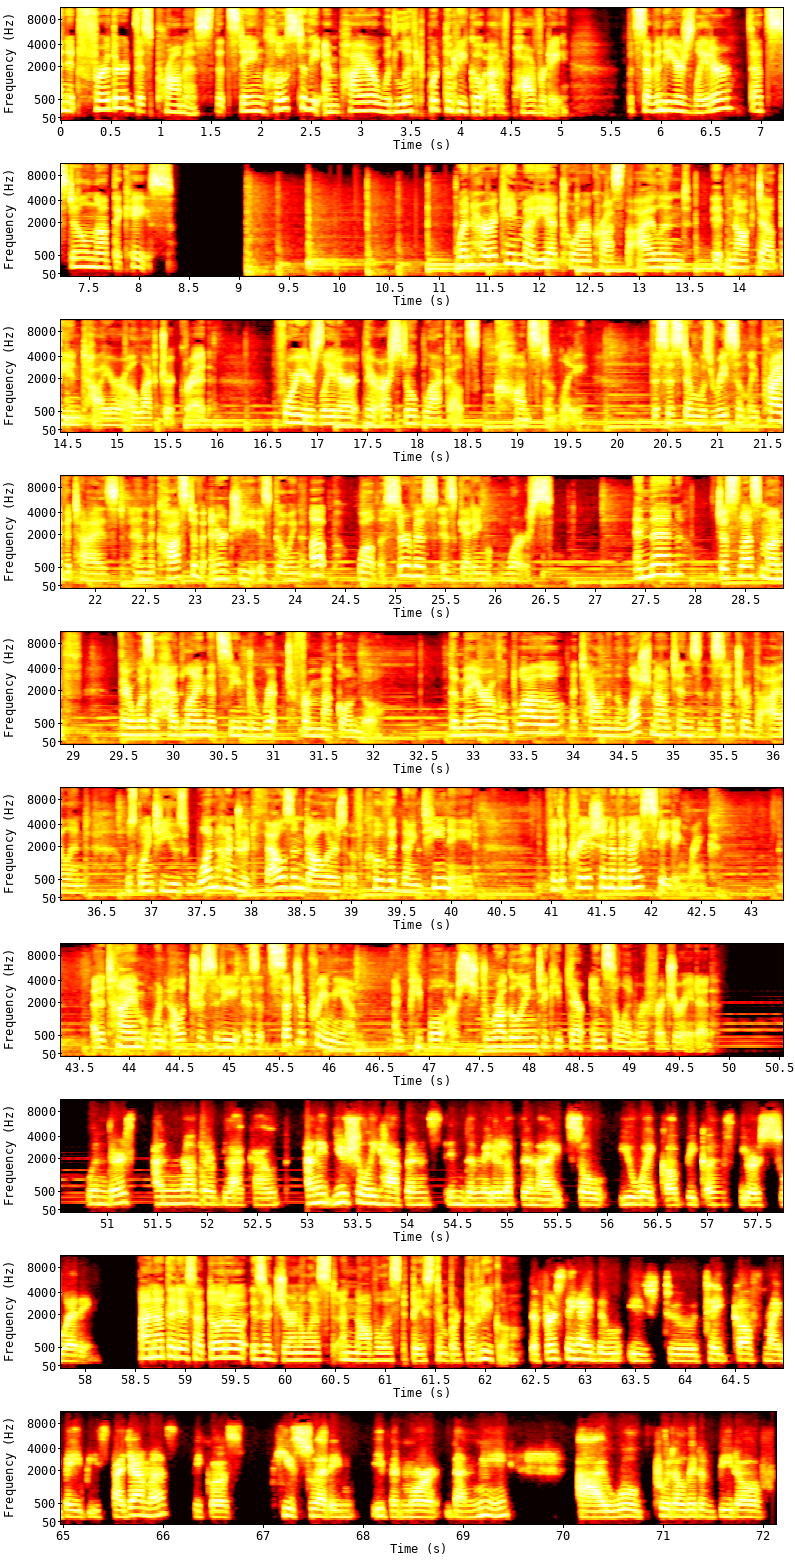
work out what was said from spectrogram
And it furthered this promise that staying close to the empire would lift Puerto Rico out of poverty. But 70 years later, that's still not the case. When Hurricane Maria tore across the island, it knocked out the entire electric grid. Four years later, there are still blackouts constantly. The system was recently privatized, and the cost of energy is going up while the service is getting worse. And then, just last month, there was a headline that seemed ripped from Macondo. The mayor of Utuado, a town in the lush mountains in the center of the island, was going to use $100,000 of COVID 19 aid for the creation of an ice skating rink. At a time when electricity is at such a premium and people are struggling to keep their insulin refrigerated. When there's another blackout, and it usually happens in the middle of the night, so you wake up because you're sweating. Ana Teresa Toro is a journalist and novelist based in Puerto Rico. The first thing I do is to take off my baby's pajamas because he's sweating even more than me. I will put a little bit of,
